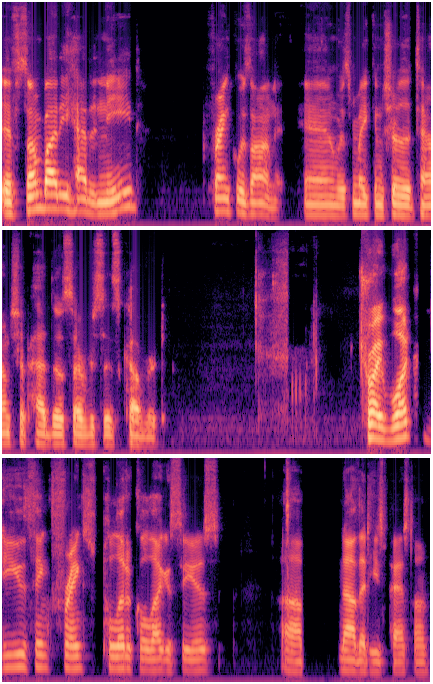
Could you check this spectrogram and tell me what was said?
if somebody had a need, Frank was on it and was making sure the township had those services covered. Troy, what do you think Frank's political legacy is uh, now that he's passed on?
